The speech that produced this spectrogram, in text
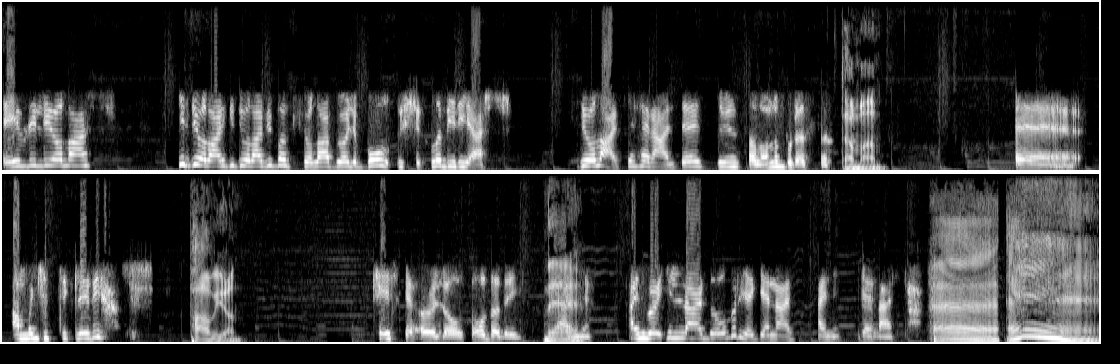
evriliyorlar. Gidiyorlar gidiyorlar bir bakıyorlar böyle bol ışıklı bir yer. Diyorlar ki herhalde düğün salonu burası. Tamam. Ee, ama gittikleri Pavyon. keşke öyle olsa o da değil. Ne? Yani hani böyle illerde olur ya genel hani genel. He. Ee.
